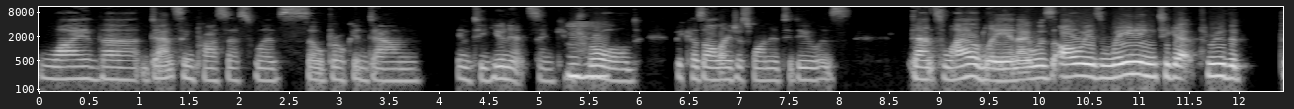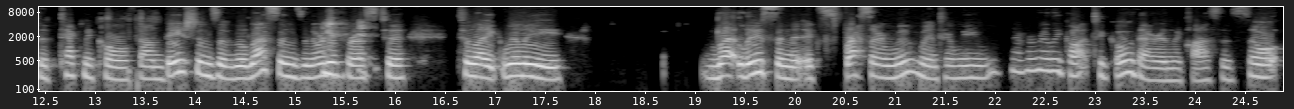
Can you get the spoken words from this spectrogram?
why the dancing process was so broken down into units and mm-hmm. controlled mm-hmm. because all I just wanted to do was dance wildly and I was always waiting to get through the the technical foundations of the lessons in order for us to to like really let loose and express our movement and we never really got to go there in the classes. So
